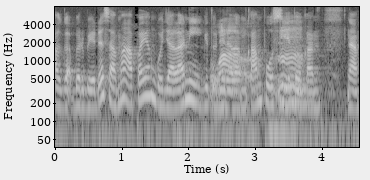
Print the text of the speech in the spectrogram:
agak berbeda sama apa yang gue jalani gitu di Wow. dalam kampus gitu kan. Nah,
